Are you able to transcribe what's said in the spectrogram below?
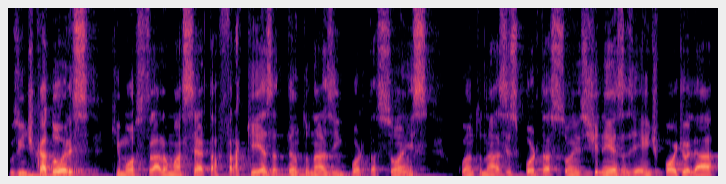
os indicadores que mostraram uma certa fraqueza tanto nas importações quanto nas exportações chinesas. E a gente pode olhar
